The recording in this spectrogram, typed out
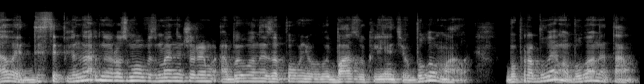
Але дисциплінарної розмови з менеджерами, аби вони заповнювали базу клієнтів, було мало, бо проблема була не там.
